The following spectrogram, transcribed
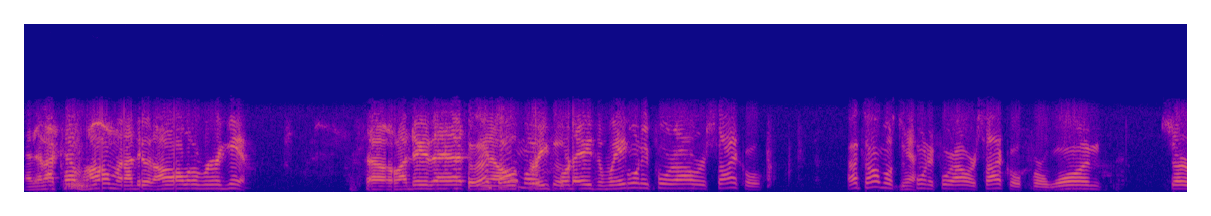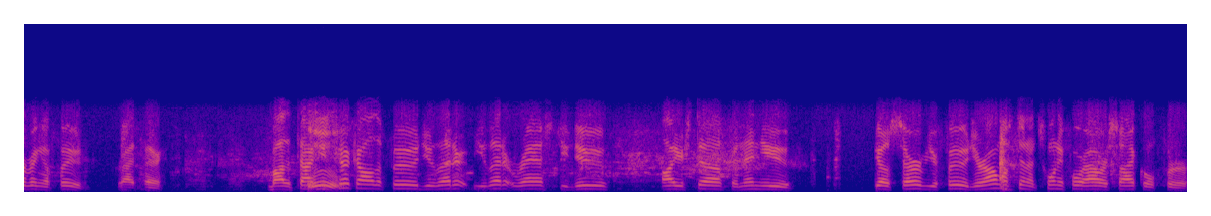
and then I come home and I do it all over again. So I do that, So you know, three, four days a week. 24 hour cycle. That's almost Yeah. a 24 hour cycle for one serving of food right there. By the time you Mm. cook all the food, you let it you let it rest, you do all your stuff, and then you go serve your food. You're almost in a 24 hour cycle for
